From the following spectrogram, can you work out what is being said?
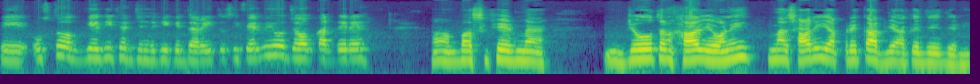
ਤੇ ਉਸ ਤੋਂ ਅੱਗੇ ਦੀ ਫਿਰ ਜ਼ਿੰਦਗੀ ਕਿੱਦਾਂ ਰਹੀ? ਤੁਸੀਂ ਫਿਰ ਵੀ ਉਹ ਜੌਬ ਕਰਦੇ ਰਹੇ? ਹਾਂ ਬਸ ਫਿਰ ਮੈਂ ਜੋ ਤਨਖਾਹ ਲਿਆਉਣੀ ਮੈਂ ਸਾਰੀ ਆਪਣੇ ਘਰ ਲਿਆ ਕੇ ਦੇ ਦੇਣੀ।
